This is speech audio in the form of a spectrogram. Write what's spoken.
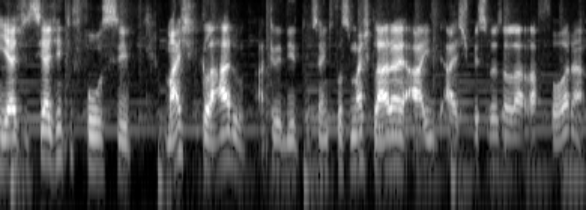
e a, se a gente fosse mais claro, acredito, se a gente fosse mais claro, a, as pessoas lá, lá, fora,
